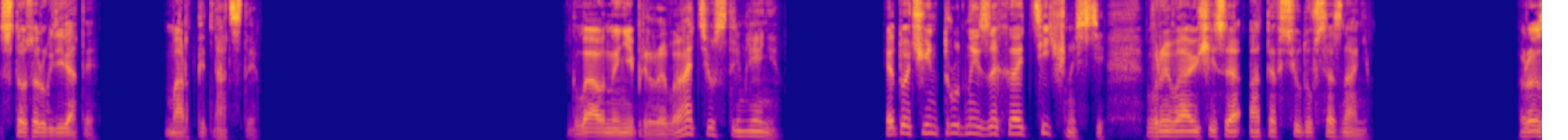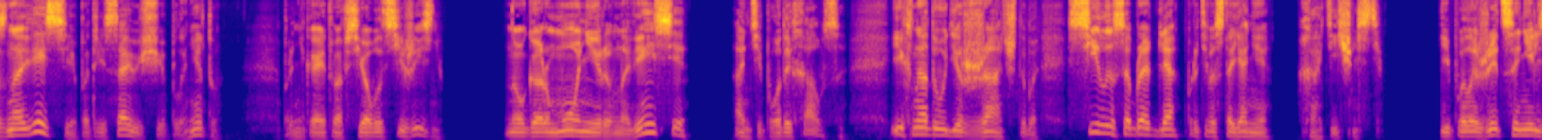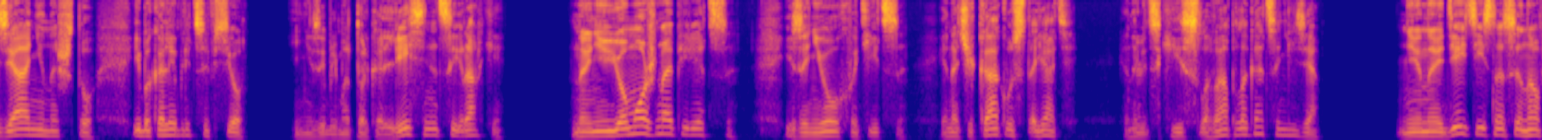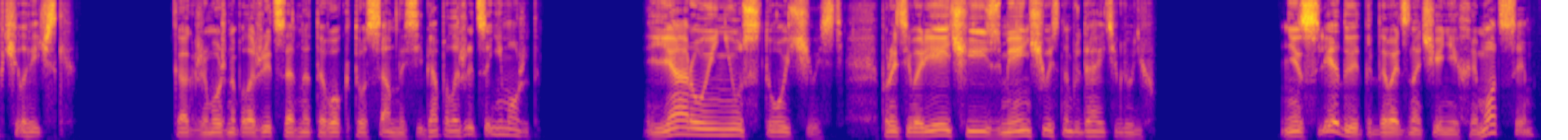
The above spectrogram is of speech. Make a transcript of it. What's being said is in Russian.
149. Март 15. Главное не прерывать устремление. Это очень трудно из-за хаотичности, врывающейся отовсюду в сознание. Разновесие, потрясающее планету, проникает во все области жизни. Но гармония и равновесие — антиподы хаоса. Их надо удержать, чтобы силы собрать для противостояния хаотичности. И положиться нельзя ни на что, ибо колеблется все, и незыблема только лестница иерархии. На нее можно опереться, и за нее ухватиться, иначе как устоять, и на людские слова полагаться нельзя. Не надейтесь на сынов человеческих. Как же можно положиться на того, кто сам на себя положиться не может? Ярую неустойчивость, противоречие и изменчивость наблюдаете в людях. Не следует придавать значение их эмоциям,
